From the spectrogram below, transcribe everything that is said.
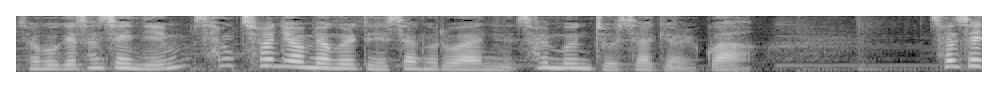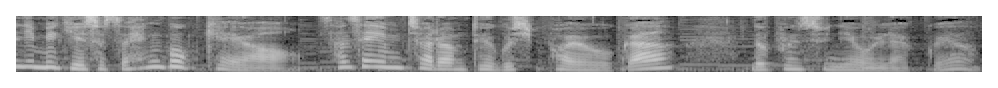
전국의 선생님 3천여 명을 대상으로 한 설문조사 결과 선생님이 계셔서 행복해요. 선생님처럼 되고 싶어요가 높은 순위에 올랐고요.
